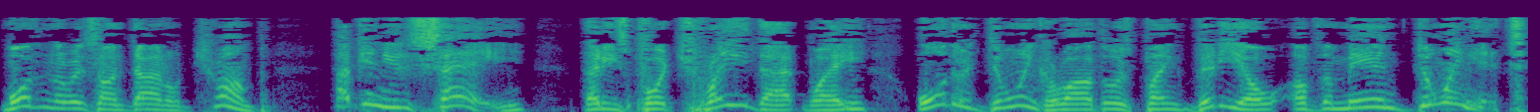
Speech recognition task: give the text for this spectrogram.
more than there is on Donald Trump. How can you say that he's portrayed that way? All they're doing, Geraldo, is playing video of the man doing it.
